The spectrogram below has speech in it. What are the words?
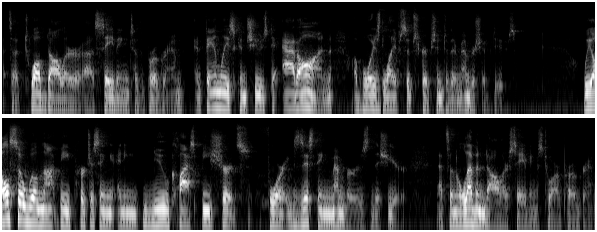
That's a $12 uh, saving to the program, and families can choose to add on a Boys Life subscription to their membership dues. We also will not be purchasing any new Class B shirts for existing members this year. That's an $11 savings to our program.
